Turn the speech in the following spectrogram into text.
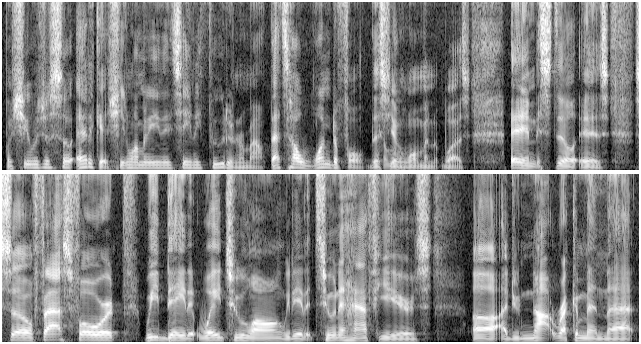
But she was just so etiquette. She didn't want me to see any food in her mouth. That's how wonderful this young woman was, and still is. So fast forward, we dated way too long. We dated two and a half years. Uh, I do not recommend that.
